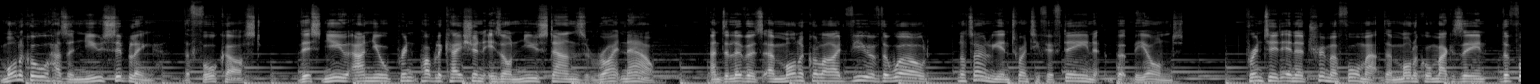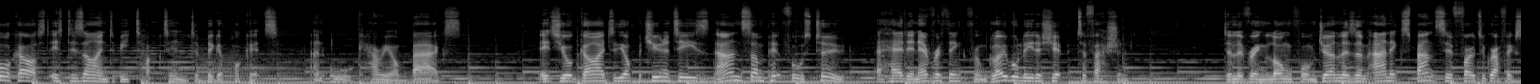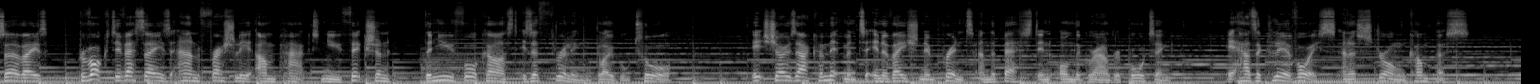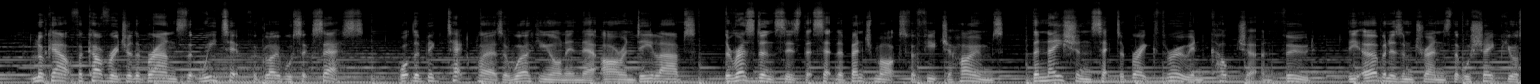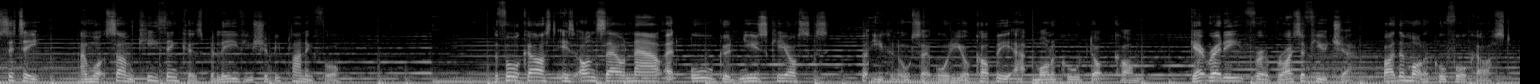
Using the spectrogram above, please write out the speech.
Monocle has a new sibling, The Forecast. This new annual print publication is on newsstands right now and delivers a monocle eyed view of the world not only in 2015 but beyond. Printed in a trimmer format than Monocle magazine, The Forecast is designed to be tucked into bigger pockets and all carry on bags. It's your guide to the opportunities and some pitfalls too, ahead in everything from global leadership to fashion. Delivering long form journalism and expansive photographic surveys, provocative essays, and freshly unpacked new fiction, the new forecast is a thrilling global tour. It shows our commitment to innovation in print and the best in on the ground reporting. It has a clear voice and a strong compass. Look out for coverage of the brands that we tip for global success, what the big tech players are working on in their R&D labs, the residences that set the benchmarks for future homes, the nation set to break through in culture and food, the urbanism trends that will shape your city, and what some key thinkers believe you should be planning for. The forecast is on sale now at all good news kiosks, but you can also order your copy at monocle.com. Get ready for a brighter future by the Monocle Forecast.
